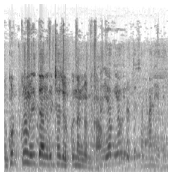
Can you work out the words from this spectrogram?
어, 그, 그럼 일단 1차적으로 끝난 겁니까? 아니, 여기 여기를 또 장만해야 된다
